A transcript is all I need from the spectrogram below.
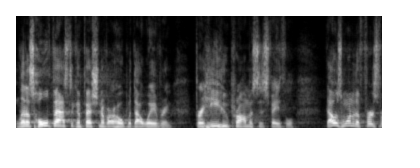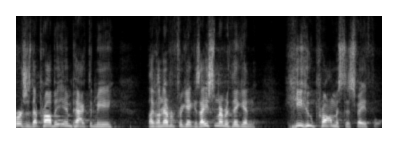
Let us hold fast the confession of our hope without wavering, for he who promised is faithful. That was one of the first verses that probably impacted me, like I'll never forget, because I used to remember thinking, he who promised is faithful.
